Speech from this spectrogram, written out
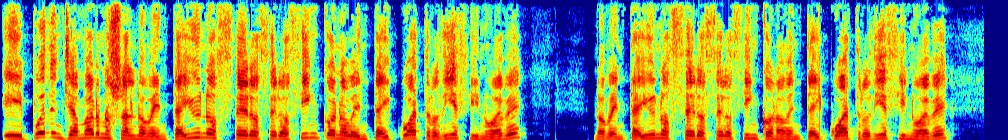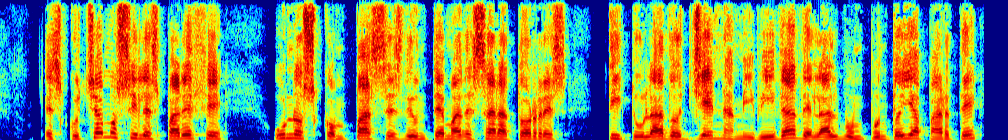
y pueden llamarnos al 910059419, 910059419. Escuchamos si les parece unos compases de un tema de Sara Torres titulado Llena mi vida del álbum Punto y aparte,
